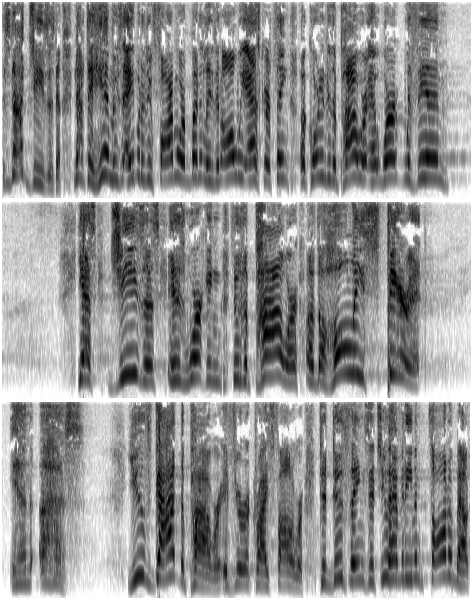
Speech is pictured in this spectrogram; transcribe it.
it's not Jesus now. Now to him who's able to do far more abundantly than all we ask or think according to the power at work within. Yes, Jesus is working through the power of the Holy Spirit in us. You've got the power, if you're a Christ follower, to do things that you haven't even thought about,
